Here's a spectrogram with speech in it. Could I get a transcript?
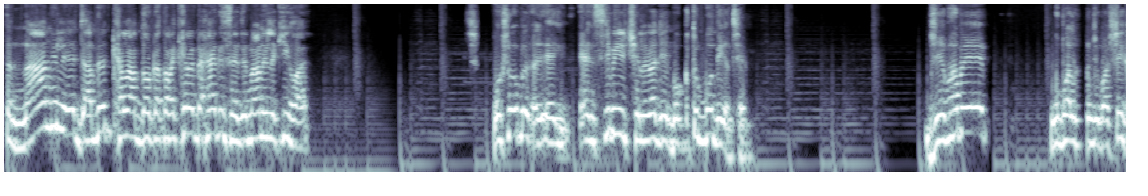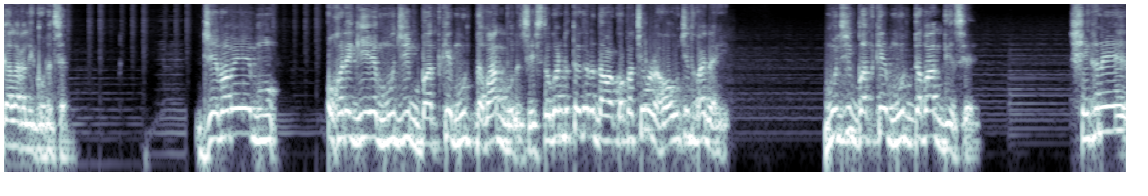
তা না নিলে যাদের খেলার দরকার, তারা খেলে দেখাই দিছে যে না নিলে কি হয়। ওসব এই এনসিবির ছেলেরা যে বক্তব্য দিয়েছে, যেভাবে গোপালগঞ্জবাসী গালাগালি করেছে, যেভাবে ওখানে গিয়ে মুজিববাদকে মুর্দাবাদ বলেছে। স্লোগানটা তো এখানে দেওয়ার কথা ছিল না, হওয়া উচিত হয় নাই। মুজিববাদকে মুর্দাবাদ দিয়েছে। সেখানে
